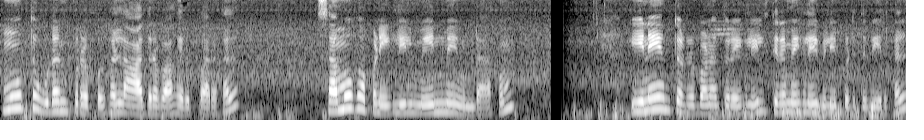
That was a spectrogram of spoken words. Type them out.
மூத்த உடன்பிறப்புகள் ஆதரவாக இருப்பார்கள். சமூக பணிகளில் மேன்மை உண்டாகும். இணையம் தொடர்பான துறைகளில் திறமைகளை வெளிப்படுத்துவீர்கள்.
